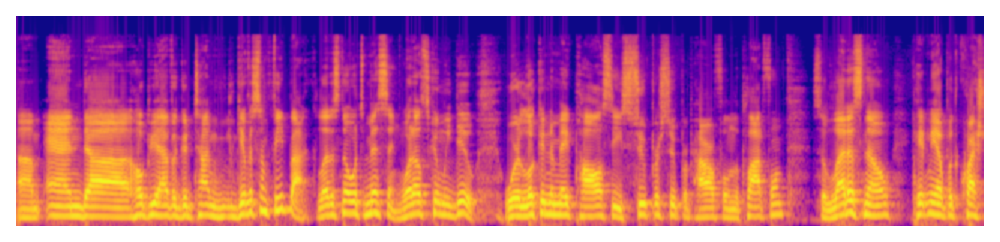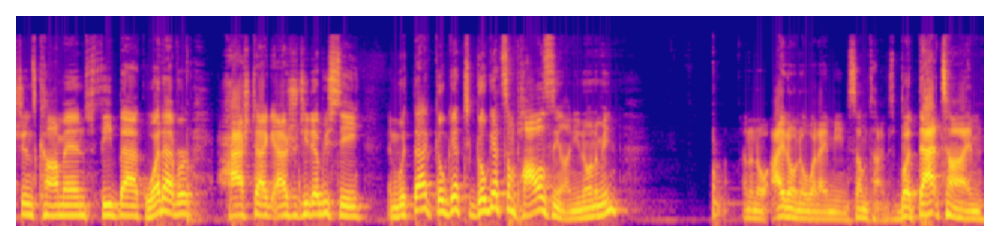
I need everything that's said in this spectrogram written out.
Um, and uh, hope you have a good time. Give us some feedback. Let us know what's missing. What else can we do? We're looking to make policy super, super powerful in the platform. So let us know. Hit me up with questions, comments, feedback, whatever. Hashtag AzureTWC. And with that, go get, to, go get some policy on. You know what I mean? I don't know. I don't know what I mean sometimes, but that time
